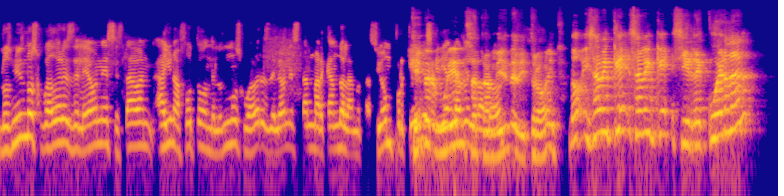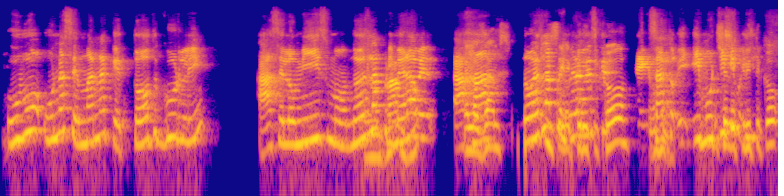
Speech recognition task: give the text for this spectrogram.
Los mismos jugadores de Leones estaban, hay una foto donde los mismos jugadores de Leones están marcando la anotación porque Qué ellos querían darle el vergüenza balón. también de Detroit. No, y ¿saben qué? ¿Saben qué? Si recuerdan, hubo una semana que Todd Gurley hace lo mismo. No es En la Rams, primera ¿no? vez. En los Ajá. Rams. No es la Y se le primera vez que. Exacto. Y, y se le muchísimo. y- criticó.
